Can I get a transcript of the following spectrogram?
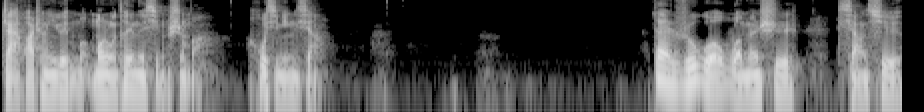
窄化成一个某某种特定的形式嘛，呼吸冥想。但如果我们是想去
